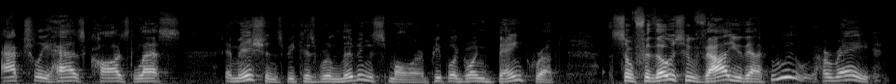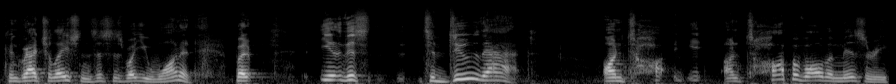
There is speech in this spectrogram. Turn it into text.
actually has caused less emissions because we're living smaller, people are going bankrupt. So, for those who value that, hooray, congratulations, this is what you wanted. But you know, this to do that on top, on top of all the misery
